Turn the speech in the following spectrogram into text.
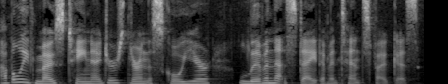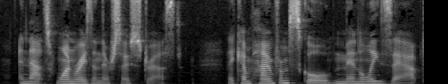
I believe most teenagers during the school year live in that state of intense focus, and that's one reason they're so stressed. They come home from school mentally zapped,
